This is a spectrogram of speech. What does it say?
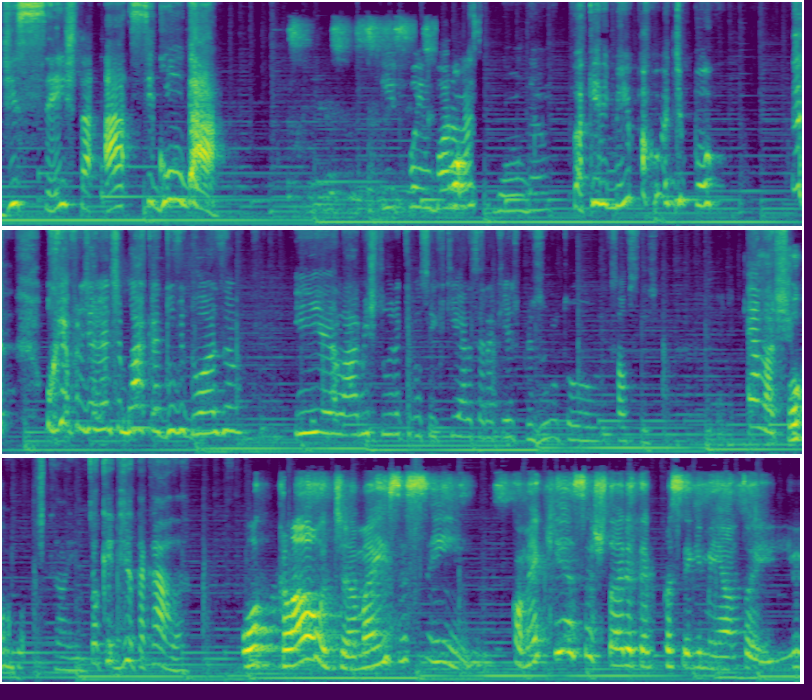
de sexta a segunda. E foi embora na segunda. Aquele meio pacote de pão. o refrigerante marca é duvidosa. E ela mistura que não sei o que era, será queijo, presunto ou salsicha. Ela achou muito estranho. Você acredita, Carla? Ô, Cláudia, mas assim, como é que essa história teve prosseguimento aí? E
